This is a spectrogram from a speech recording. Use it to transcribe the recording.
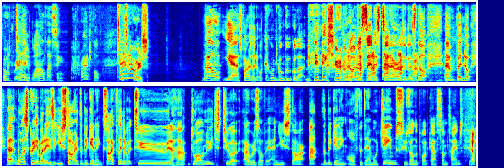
Oh, really? Wow, that's incredible. 10 hours. Well, yeah, as far as I know, go and, go and Google that. Make sure I've not just said it's 10 hours and it's not. Um, but no, uh, what's great about it is that you start at the beginning. So I've played about two and a half, well, maybe just two hours of it, and you start at the beginning of the demo. James, who's on the podcast sometimes, Yep.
